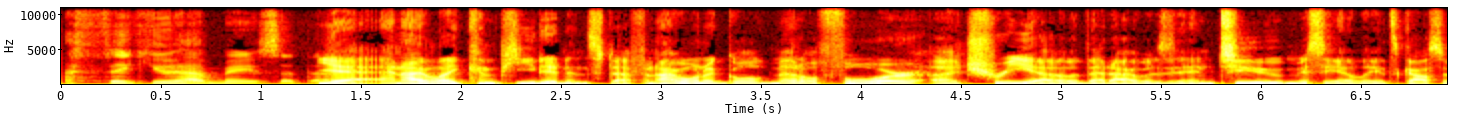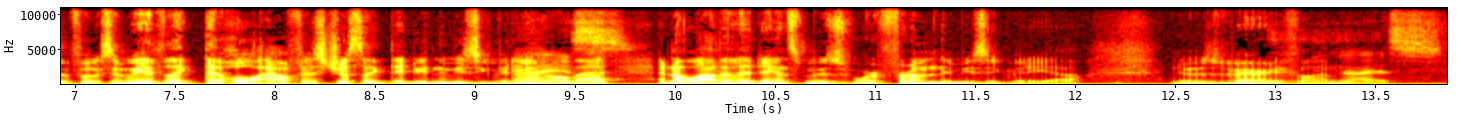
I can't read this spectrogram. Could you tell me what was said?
I think you have May said that. Yeah, and I like competed and stuff, and I won a gold medal for a trio that I was in to Missy Elliott's Gossip Folks, and we had like the whole outfits just like they do in the music video and all that, and a lot of the dance moves were from the music video, and it was very fun. Nice.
